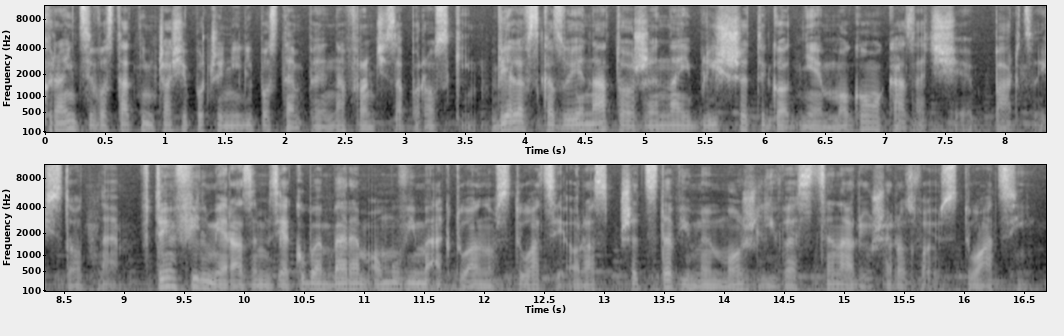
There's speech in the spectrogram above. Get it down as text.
Ukraińcy w ostatnim czasie poczynili postępy na froncie zaporowskim. Wiele wskazuje na to, że najbliższe tygodnie mogą okazać się bardzo istotne. W tym filmie razem z Jakubem Berem omówimy aktualną sytuację oraz przedstawimy możliwe scenariusze rozwoju sytuacji.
